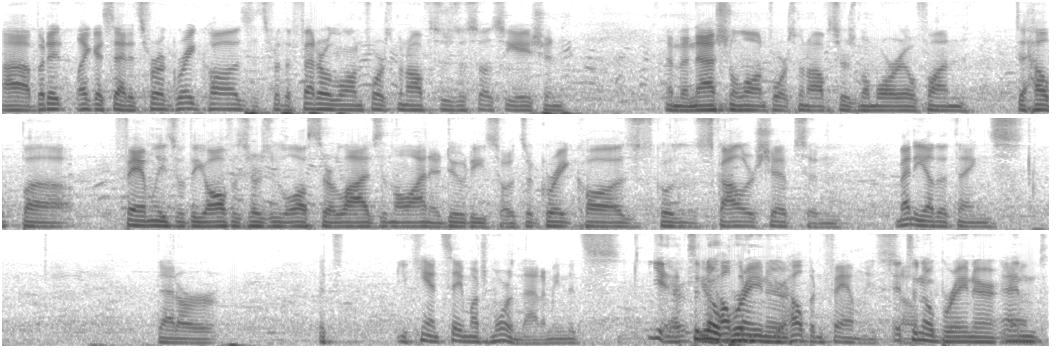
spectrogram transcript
Uh, but it, like I said, it's for a great cause. It's for the Federal Law Enforcement Officers Association and the National Law Enforcement Officers Memorial Fund to help uh, families of the officers who lost their lives in the line of duty. So it's a great cause. goes into scholarships and many other things that are. It's you can't say much more than that. I mean, it's Yeah, it's a helping- no-brainer. You're helping families. It's a no-brainer, Yeah. and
